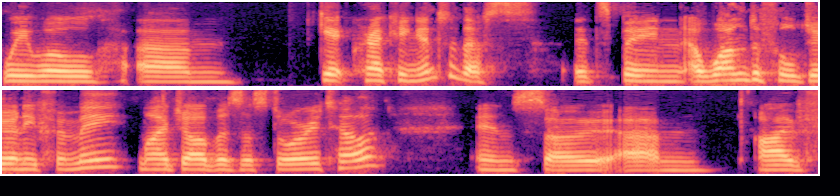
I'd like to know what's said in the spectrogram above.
we will um, get cracking into this. It's been a wonderful journey for me. My job is a storyteller and so um, I've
